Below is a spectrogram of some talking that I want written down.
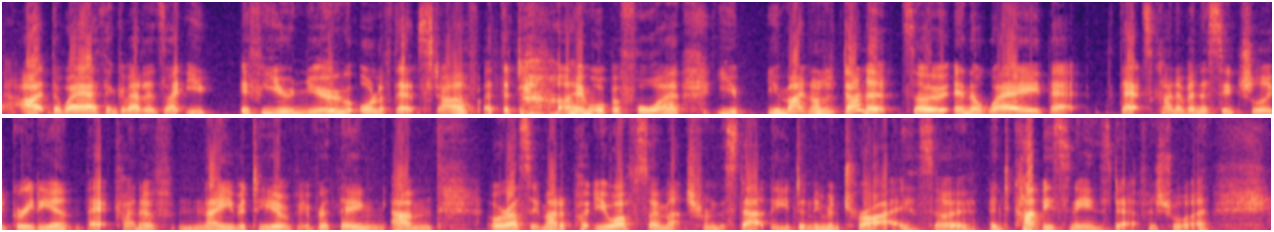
I, the way I think about it is like you, if you knew all of that stuff at the time or before, you you might not have done it. So in a way that that's kind of an essential ingredient, that kind of naivety of everything, um, or else it might have put you off so much from the start that you didn't even try. So it can't be sneezed at for sure.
